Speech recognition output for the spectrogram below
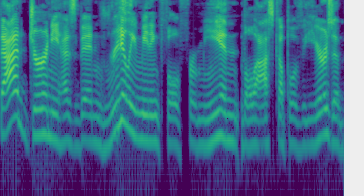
That journey has been really meaningful for me in the last couple of years of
